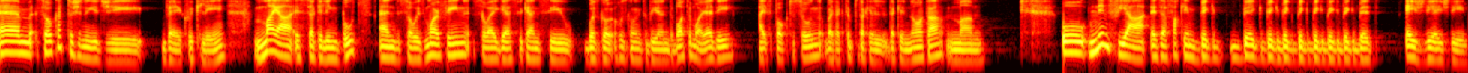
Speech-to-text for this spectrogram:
Um, so xinu jiġi very quickly. Maya is struggling boots and so is Morphine. So I guess we can see what's go who's going to be in the bottom already. I spoke too soon, but I ktibt dak il- dak il-nota ma. U Nymphia is a fucking big, big, big, big, big, big, big, big bit HDHD.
